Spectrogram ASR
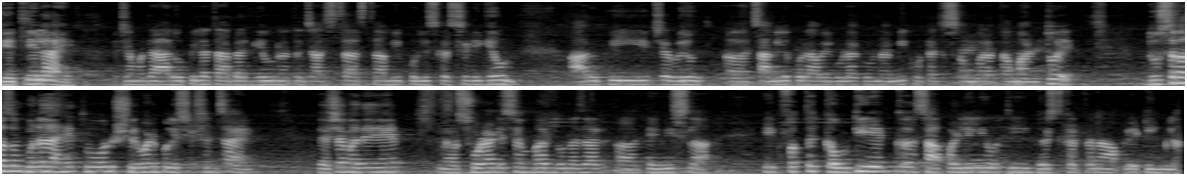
घेतलेला आहे. त्याच्यामध्ये आरोपीला ताब्यात घेऊन आता जास्त असता आम्ही पोलीस कस्टडी घेऊन आरोपीच्या विरुद्ध चांगले पुरावे गोळा करून आम्ही कोर्टाच्या समोर आता मांडतोय. दुसरा जो गुन्हा आहे तो शिरवड पोलीस स्टेशनचा आहे. त्याच्यामध्ये सोळा डिसेंबर दोन हजार तेवीसला एक फक्त कवटी एक सापडलेली होती गस्त करताना आपल्या टीमला.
